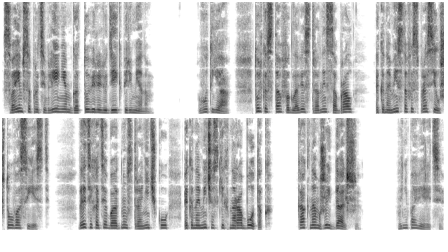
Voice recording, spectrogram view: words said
Своим сопротивлением готовили людей к переменам. Вот я, только став во главе страны, собрал экономистов и спросил, что у вас есть. Дайте хотя бы одну страничку экономических наработок. Как нам жить дальше? Вы не поверите.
